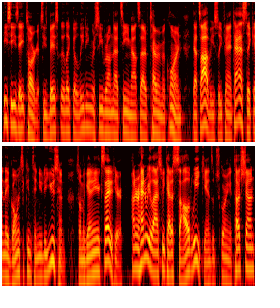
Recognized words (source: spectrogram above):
he sees eight targets. He's basically like the leading receiver on that team outside of Terry McLaurin. That's obviously fantastic, and they're going to continue to use him. So I'm getting excited here. Hunter Henry last week had a solid week. He ends up scoring a touchdown.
